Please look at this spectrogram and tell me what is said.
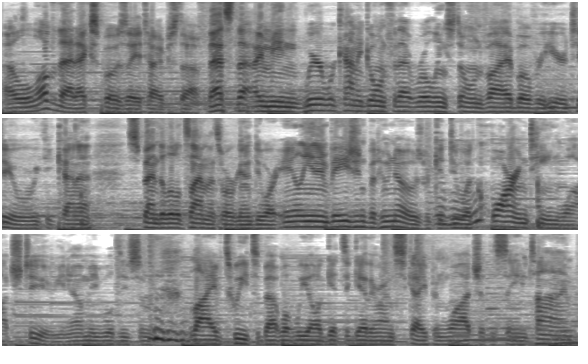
I love that expose type stuff. That's the. I mean, we're we're kind of going for that Rolling Stone vibe over here too, where we could kind of spend a little time. That's why we're going to do our alien invasion. But who knows? We could do a quarantine watch too. You know, maybe we'll do some live tweets about what we all get together on Skype and watch at the same time.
